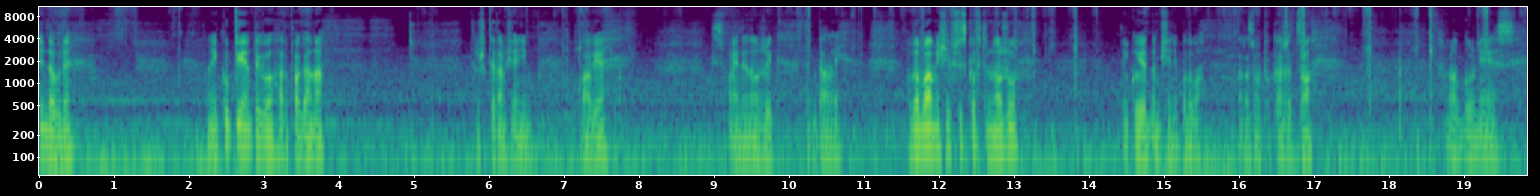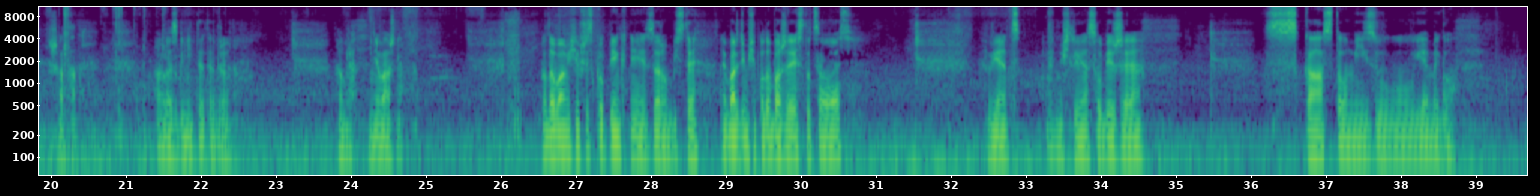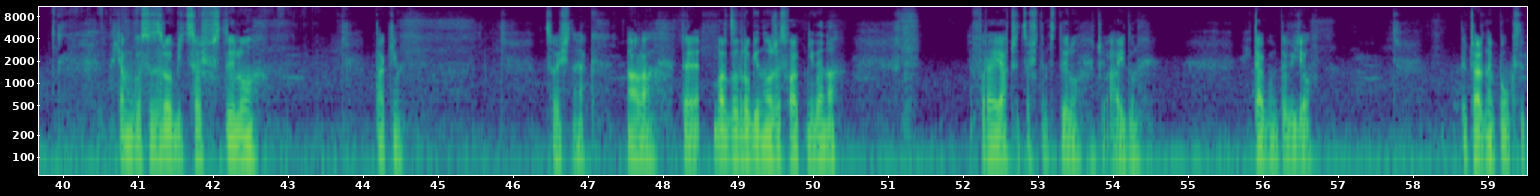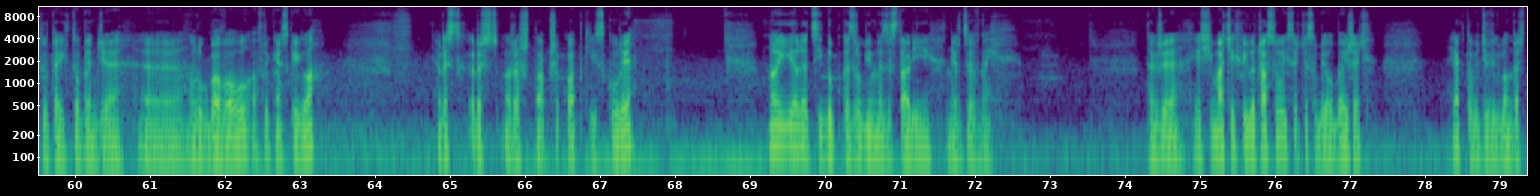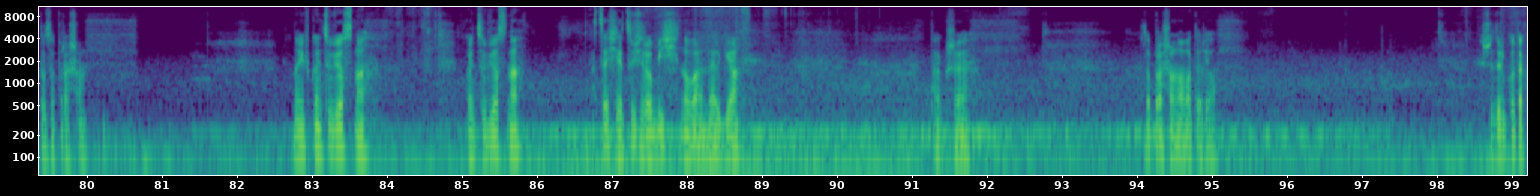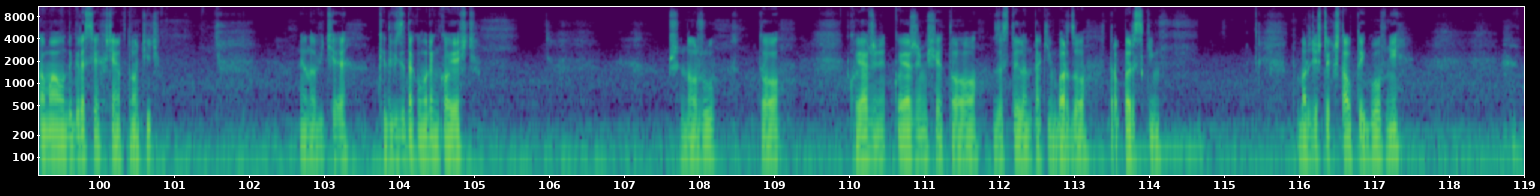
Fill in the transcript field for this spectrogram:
Dzień dobry. No i kupiłem tego harpagana. Troszkę tam się nim bawię. Jest fajny nożyk, tak dalej. Podoba mi się wszystko w tym nożu. Tylko jedno mi się nie podoba. Zaraz wam pokażę co. Ogólnie jest szatan. Ale zgnite te drewno. Dobra, nieważne. Podoba mi się wszystko pięknie, jest zarąbiste. Najbardziej mi się podoba, że jest to COS. Więc wymyśliłem sobie, że skustomizujemy go. Chciałbym go sobie zrobić coś w stylu takim. Coś tak ala te bardzo drogie noże z Falknivena. Freya czy coś w tym stylu, czy Aidun. Tak bym to widział. Te czarne punkty tutaj to będzie e, róg bawołu afrykańskiego. Reszt, reszt, reszta przekładki skóry. No i jelec i dupkę zrobimy ze stali nierdzewnej. Także jeśli macie chwilę czasu i chcecie sobie obejrzeć jak to będzie wyglądać, to zapraszam. No i w końcu wiosna. W końcu wiosna. Chce się coś robić, nowa energia. Także zapraszam na materiał. Jeszcze tylko taka małą dygresję chciałem wtrącić. Mianowicie, kiedy widzę taką rękojeść przy nożu, to kojarzy, kojarzy mi się to ze stylem takim bardzo traperskim. Bardziej jeszcze kształt tej głowni.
